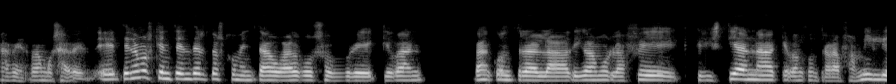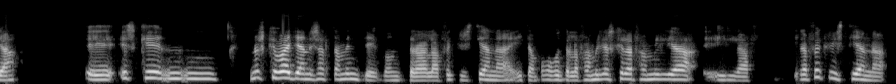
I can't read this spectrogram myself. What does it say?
A ver, vamos a ver. Eh, tenemos que entender, tú has comentado algo sobre que van van contra la, digamos, la fe cristiana, que van contra la familia. Eh, es que mm, no es que vayan exactamente contra la fe cristiana y tampoco contra la familia, es que la familia y la, la fe cristiana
